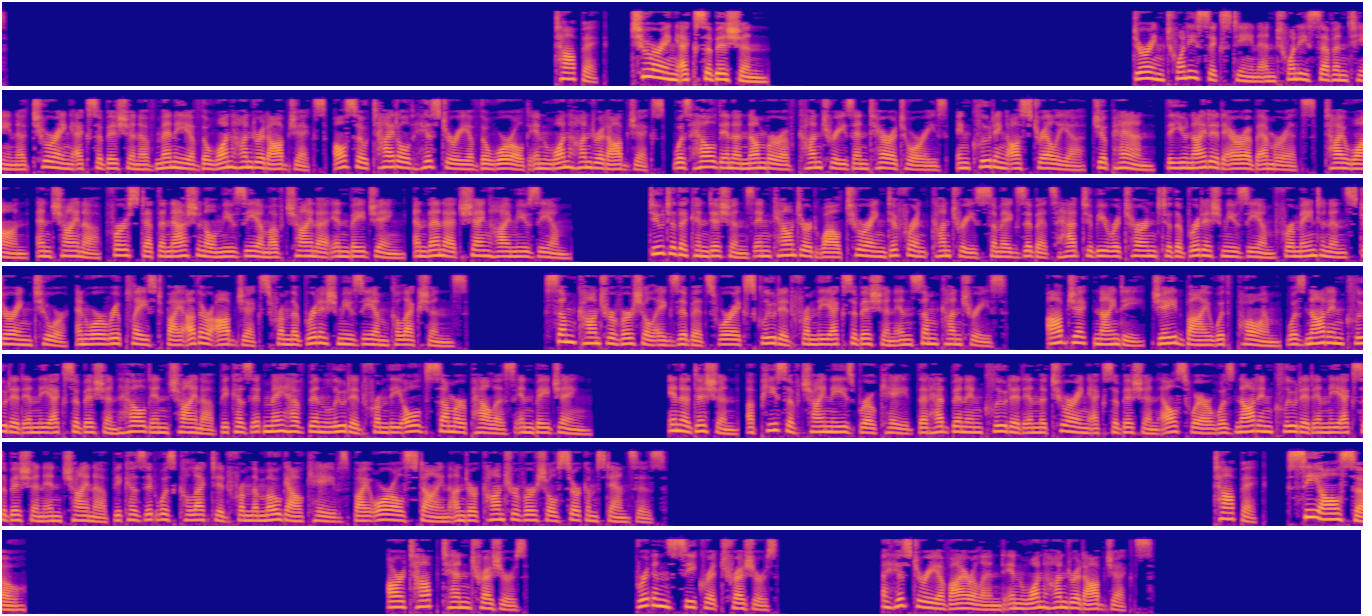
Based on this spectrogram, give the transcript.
Topic: Touring exhibition During 2016 and 2017 a touring exhibition of many of the 100 objects, also titled History of the World in 100 Objects, was held in a number of countries and territories, including Australia, Japan, the United Arab Emirates, Taiwan, and China first at the National Museum of China in Beijing, and then at Shanghai Museum. Due to the conditions encountered while touring different countries some exhibits had to be returned to the British Museum for maintenance during tour, and were replaced by other objects from the British Museum collections. Some controversial exhibits were excluded from the exhibition in some countries. Object 90 Jade Bai with poem was not included in the exhibition held in China because it may have been looted from the Old Summer Palace in Beijing. In addition, a piece of Chinese brocade that had been included in the touring exhibition elsewhere was not included in the exhibition in China because it was collected from the Mogao Caves by Aurel Stein under controversial circumstances. See also Our Top 10 Treasures Britain's Secret Treasures a History of Ireland in 100 Objects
